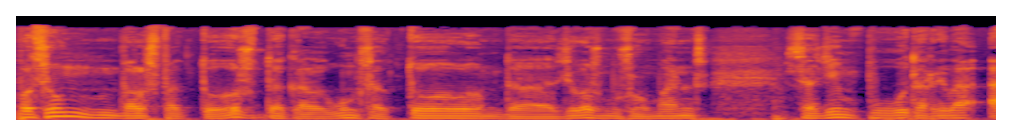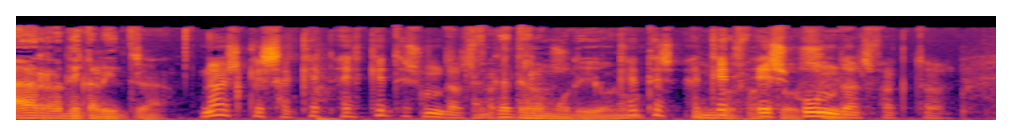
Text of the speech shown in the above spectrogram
pot ser un dels factors de que algun sector de joves musulmans s'hagin pogut arribar a radicalitzar. No, és que és aquest, aquest és un dels aquest factors. és el motiu, no? Aquest és, un aquest factors, és un sí. dels factors.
